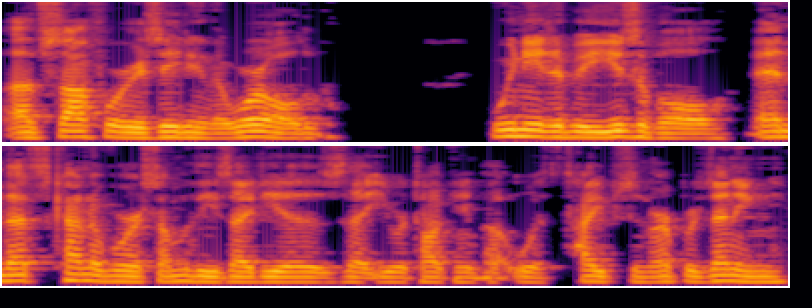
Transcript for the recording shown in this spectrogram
of software is eating the world we need to be usable. And that's kind of where some of these ideas that you were talking about with types and representing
